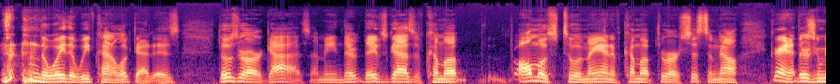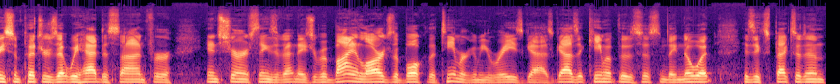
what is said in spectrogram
the way that we've kind of looked at it is those are our guys. I mean, those guys have come up almost to a man have come up through our system. Now, granted, there's going to be some pitchers that we had to sign for insurance, things of that nature, but by and large, the bulk of the team are going to be raised guys, guys that came up through the system. They know what is expected of them,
